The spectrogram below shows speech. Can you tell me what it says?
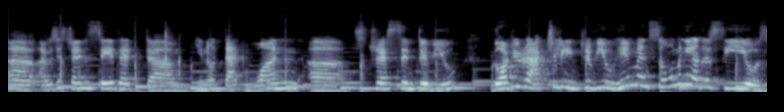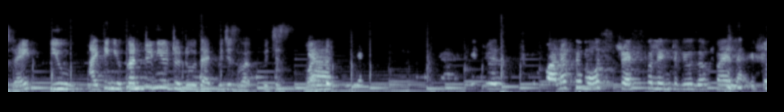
Uh, I was just trying to say that um, you know that one uh, stress interview got you to actually interview him and so many other CEOs, right? You, I think you continue to do that, which is which is wonderful. yeah, yeah. It was one of the most stressful interviews of my life.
